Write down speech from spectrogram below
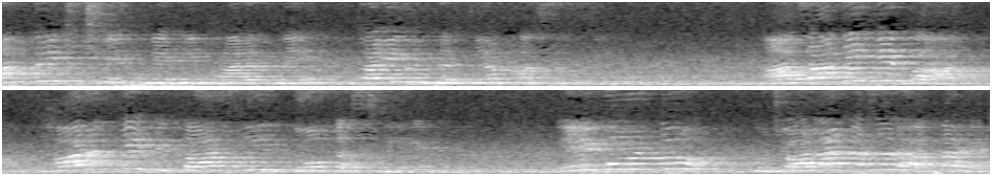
आंतरिक क्षेत्र में भी भारत ने कई उन्नतियाँ हासिल की। आज़ादी के बाद भारत के विकास की दो तस्वीरें एक ओर तो उजाला नज़र आता है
